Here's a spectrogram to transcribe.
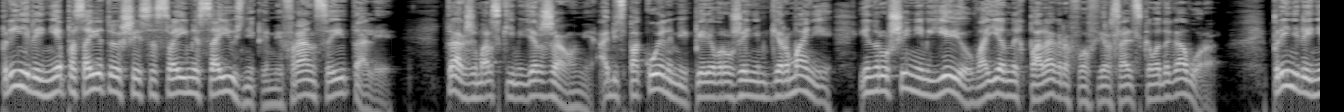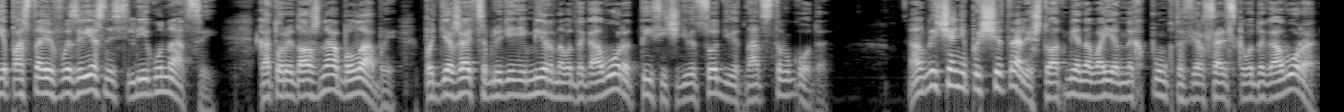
приняли, не посоветовавшись со своими союзниками Францией и Италией, также морскими державами, обеспокоенными перевооружением Германии и нарушением ею военных параграфов Версальского договора, приняли, не поставив в известность Лигу наций, которая должна была бы поддержать соблюдение мирного договора 1919 года. Англичане посчитали, что отмена военных пунктов Версальского договора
